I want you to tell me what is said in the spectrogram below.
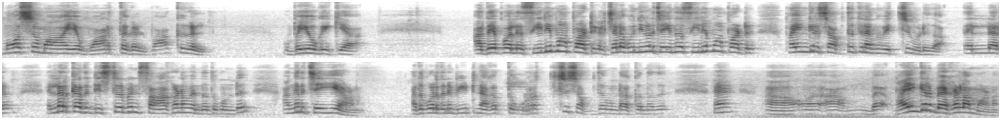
മോശമായ വാർത്തകൾ വാക്കുകൾ ഉപയോഗിക്കുക. അതേപോലെ സിനിമ പാട്ടുകൾ ചില കുഞ്ഞുങ്ങൾ ചെയ്യുന്ന സിനിമ പാട്ട് ഭയങ്കര ശബ്ദത്തിൽ അങ്ങ് വെച്ച് വിടുക. എല്ലാവരും എല്ലാവർക്കും അത് ഡിസ്റ്റർബൻസ് ആകണം എന്നതുകൊണ്ട് അങ്ങനെ ചെയ്യുകയാണ്. അതുപോലെ തന്നെ വീട്ടിനകത്ത് ഉറച്ച് ശബ്ദം ഉണ്ടാക്കുന്നത് ഭയങ്കര ബഹളമാണ്.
